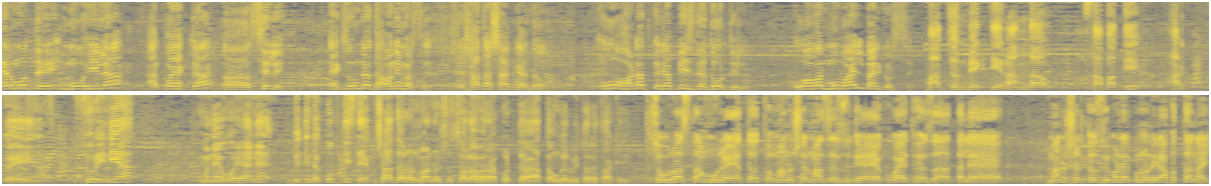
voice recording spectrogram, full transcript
এর মধ্যেই মহিলা আর কয়েকটা ছেলে। একজনটা ধাওয়ানি মারছে, সে সাদা শার্ট গায়ে দেওয়া। ও হঠাৎ করে পিস দিয়ে দৌড় দিল। ও আবার মোবাইল বাইর করছে। পাঁচজন ব্যক্তি রান্দাও চাপাতি আর এই চুরি নিয়া মানে ওখানে দুই তিনটা কূপ দিছে। সাধারণ মানুষ চলাফেরা করতে আতঙ্কের ভিতরে থাকে। চৌরাস্তা মুড়ে এত এত মানুষের মাঝে যদি একুপায়িত হয়ে যায় তাহলে মানুষের তো জীবনের কোনো নিরাপত্তা নাই।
